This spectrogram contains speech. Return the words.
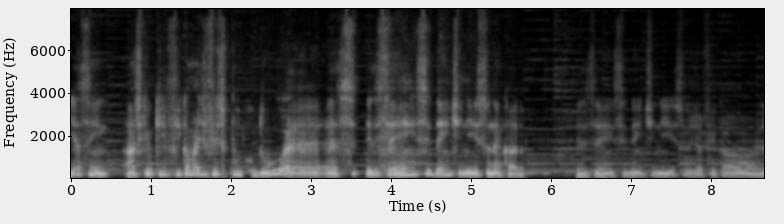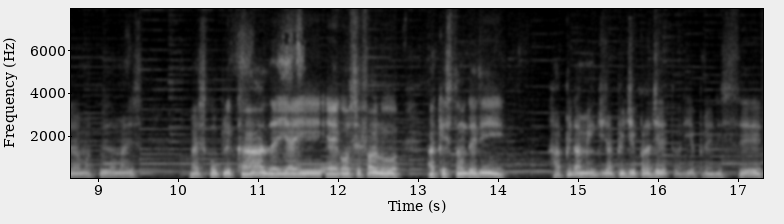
E assim, acho que o que fica mais difícil pro Dudu é, é, ele ser reincidente nisso, né, cara? Ele ser reincidente nisso já fica já é uma coisa mais, mais complicada. E aí, é igual você falou, a questão dele rapidamente já pedir para a diretoria para ele ser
